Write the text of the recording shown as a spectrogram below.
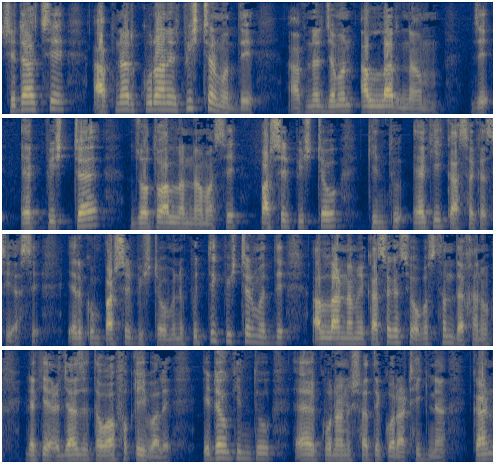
সেটা হচ্ছে আপনার কোরআনের পৃষ্ঠার মধ্যে, আপনার যেমন আল্লাহর নাম, যে এক পৃষ্ঠায় যত আল্লাহর নাম আছে, পাশের পৃষ্ঠাও কিন্তু একই কাছাকাছি আছে। এরকম পাশের পৃষ্ঠাও মানে প্রত্যেক পৃষ্ঠার মধ্যে আল্লাহর নামে কাছাকাছি অবস্থান দেখানো, এটাকে এজাজে তাওয়াফকি বলে। এটাও কিন্তু কোরআনের সাথে করা ঠিক না। কারণ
